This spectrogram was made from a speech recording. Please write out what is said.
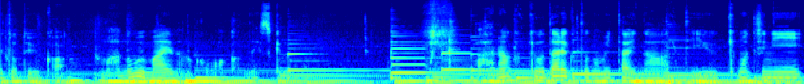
飲んでるとというかまあ飲む前なのかもわかんないですけど。あなんか今日誰かと飲みたいなっていう気持ちに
